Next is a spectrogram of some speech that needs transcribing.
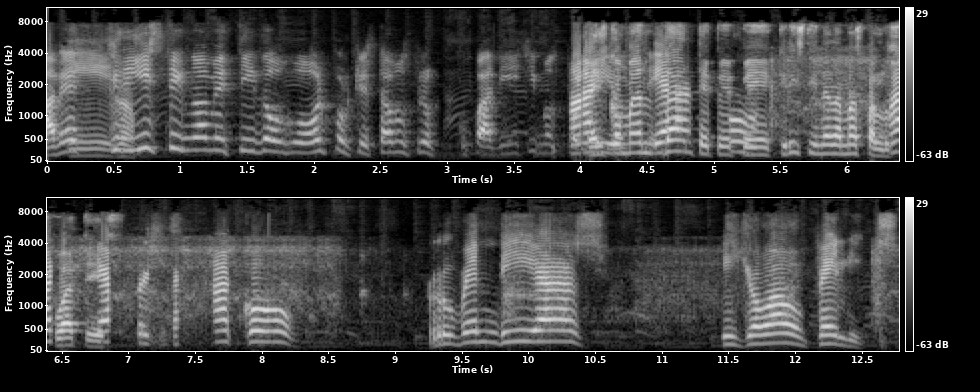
A ver, Sí, no. Cristi no ha metido gol porque estamos preocupadísimos. por- El comandante. Pepe. Cristi nada más para los Mario cuates. Chamaco, Rubén Díaz y Joao Félix.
